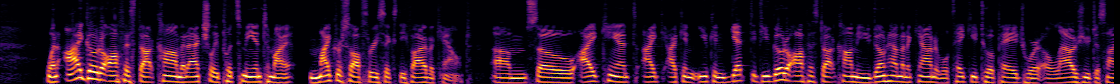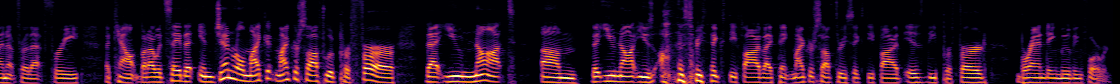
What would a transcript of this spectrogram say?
when I go to office.com, it actually puts me into my Microsoft 365 account. Um, so I can't, I, I can, you can get, if you go to office.com and you don't have an account, it will take you to a page where it allows you to sign up for that free account. But I would say that in general, Microsoft would prefer that you not, um, that you not use Office 365. I think Microsoft 365 is the preferred branding moving forward.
